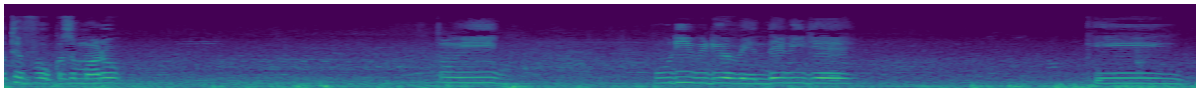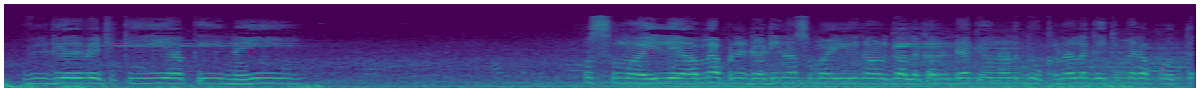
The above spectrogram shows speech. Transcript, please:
ਉੱਥੇ ਫੋਕਸ ਮਾਰੋ। ਤੁਸੀਂ ਪੂਰੀ ਵੀਡੀਓ ਵੇਂਦੇ ਨਹੀਂ ਜੇ, ਕਿ ਵੀਡੀਓ ਦੇ ਵਿੱਚ ਕੀ ਆ, ਕੀ ਨਹੀਂ। ਉਹ ਸਮਾਈਲ ਆ ਮੈਂ ਆਪਣੇ ਡੈਡੀ ਨਾਲ ਸਮਾਈਲੀ ਨਾਲ ਗੱਲ ਕਰਨ ਡਿਆ ਕਿ ਉਹਨਾਂ ਨੂੰ ਦੁੱਖ ਨਾ ਲੱਗੇ ਕਿ ਮੇਰਾ ਪੁੱਤ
